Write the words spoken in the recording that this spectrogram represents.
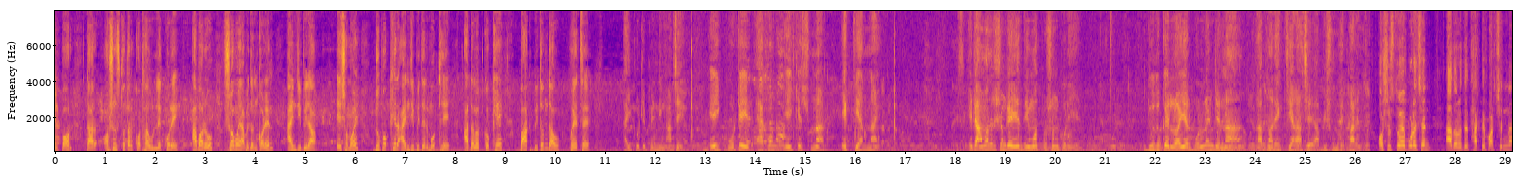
এরপর তার অসুস্থতার কথা উল্লেখ করে আবারও সময় আবেদন করেন আইনজীবীরা। এ সময় দুপক্ষের আইনজীবীদের মধ্যে আদালত কক্ষে বাক বিতন্ডাও হয়েছে। হাইকোর্টে পেন্ডিং আছে। এই কোর্টের এখন এই কেস শোনার এখতিয়ার নাই। এটা আমাদের সঙ্গে দ্বিমত পোষণ করে দুদুকের লয়ার বললেন যে না আপনার এখতিয়ার আছে আপনি শুনতে পারেন। অসুস্থ হয়ে পড়েছেন আদালতে থাকতে পারছেন না।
